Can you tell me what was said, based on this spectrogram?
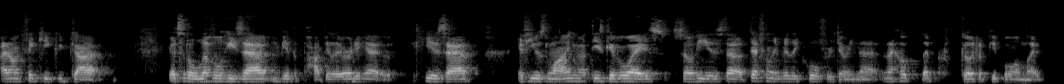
I don't think he could got get to the level he's at and be at the popularity he is at if he was lying about these giveaways. So he is uh, definitely really cool for doing that, and I hope that go to people in like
